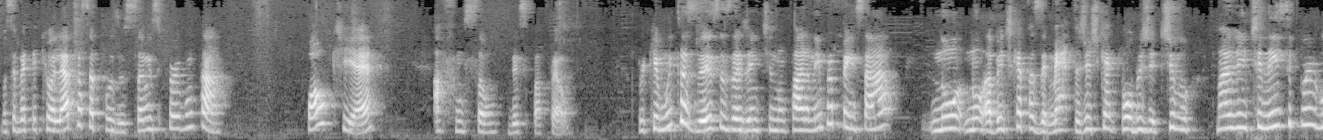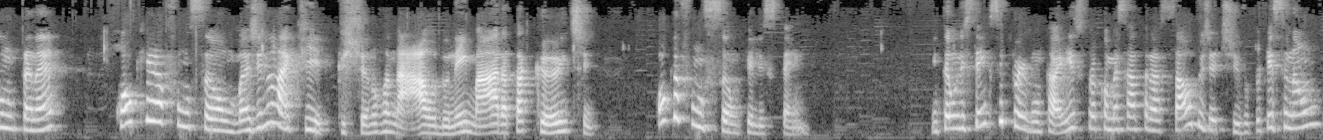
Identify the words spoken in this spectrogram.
você vai ter que olhar para essa posição e se perguntar: qual que é a função desse papel? Porque muitas vezes a gente não para nem para pensar no, no, a gente quer fazer meta, a gente quer pôr objetivo, mas a gente nem se pergunta, né? Qual que é a função? Imagina lá que Cristiano Ronaldo, Neymar, atacante. Qual que é a função que eles têm? Então, eles têm que se perguntar isso para começar a traçar o objetivo, porque senão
